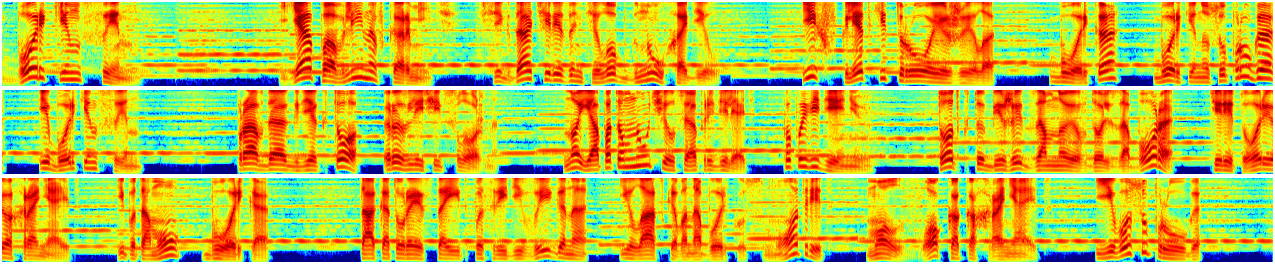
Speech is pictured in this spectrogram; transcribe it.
Борькин сын Я павлинов кормить всегда через антилоп гну ходил. Их в клетке трое жило. Борька, Борькина супруга и Борькин сын. Правда, где кто, различить сложно. Но я потом научился определять по поведению. Тот, кто бежит за мною вдоль забора, территорию охраняет, и потому Борька. Та, которая стоит посреди выгона и ласково на Борьку смотрит, мол, во как охраняет, его супруга.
